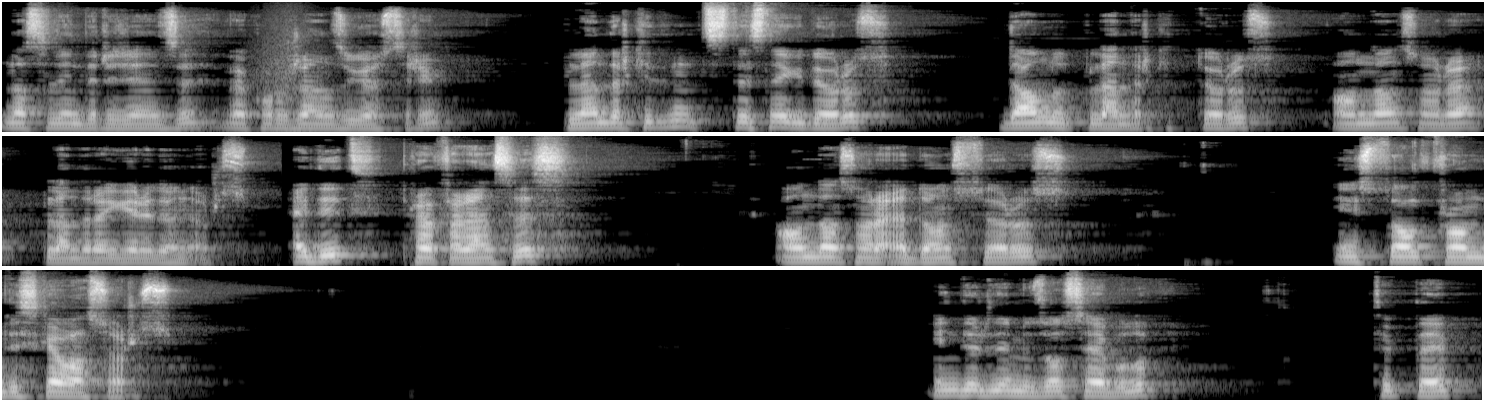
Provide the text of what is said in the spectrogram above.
nasıl indireceğinizi ve kuracağınızı göstereyim. Blender Kit'in sitesine gidiyoruz. Download Blender Kit diyoruz. Ondan sonra Blender'a geri dönüyoruz. Edit, Preferences. Ondan sonra Add-ons diyoruz. Install from disk'e basıyoruz. İndirdiğimiz dosyayı bulup tıklayıp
